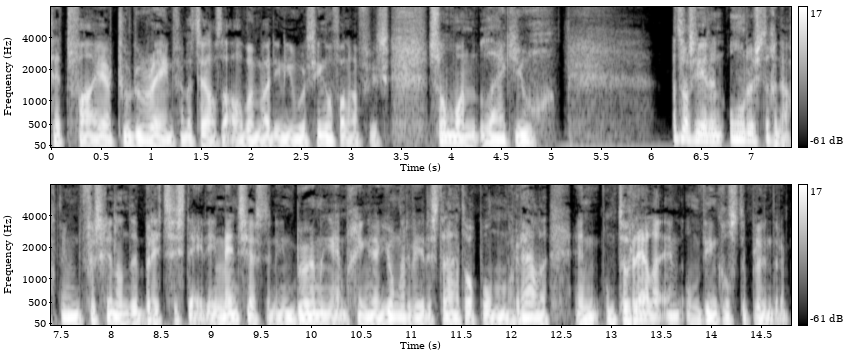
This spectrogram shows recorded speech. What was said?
Set Fire to the Rain... van hetzelfde album waar die nieuwe single vanaf is. Someone Like You. Het was weer een onrustige nacht in verschillende Britse steden. In Manchester en in Birmingham gingen jongeren weer de straat op om, rellen en, om te rellen en om winkels te plunderen.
